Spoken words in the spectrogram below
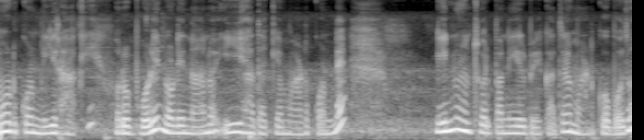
ನೋಡ್ಕೊಂಡು ನೀರು ಹಾಕಿ ರುಬ್ಕೊಳ್ಳಿ. ನೋಡಿ, ನಾನು ಈ ಹದಕ್ಕೆ ಮಾಡಿಕೊಂಡೆ. ಇನ್ನೂ ಒಂದು ಸ್ವಲ್ಪ ನೀರು ಬೇಕಾದರೆ ಮಾಡ್ಕೋಬೋದು.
